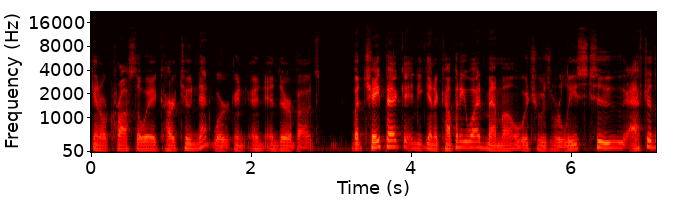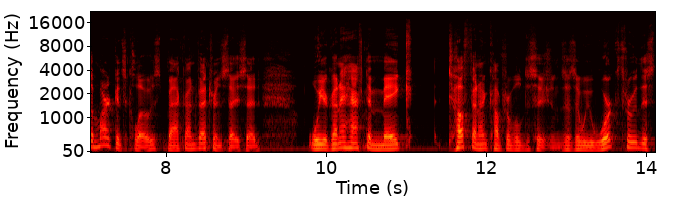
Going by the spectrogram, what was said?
you know, across the way at Cartoon Network and, and, and thereabouts. But Chapek, in a company-wide memo, which was released to after the markets closed back on Veterans Day, said we are going to have to make tough and uncomfortable decisions as we work through this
